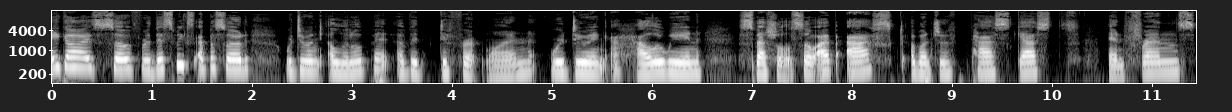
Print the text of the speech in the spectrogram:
Hey guys, so for this week's episode, we're doing a little bit of a different one. We're doing a Halloween special. So I've asked a bunch of past guests and friends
